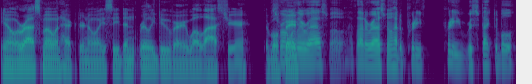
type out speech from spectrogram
You know, Erasmo and Hector Noesi didn't really do very well last year. They're What's both wrong very with Erasmo? I thought Erasmo had a pretty pretty respectable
